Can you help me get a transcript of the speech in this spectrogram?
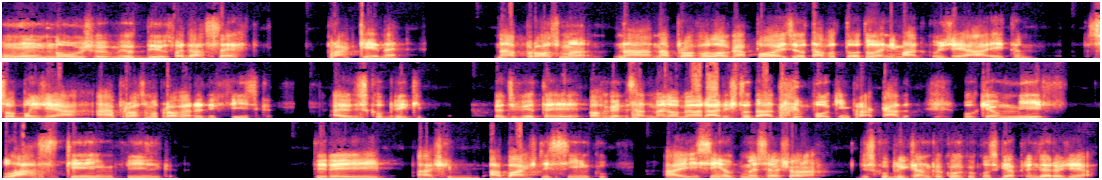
Um nojo, meu Deus, vai dar certo. Pra quê, né? Na próxima, na, na prova logo após, eu tava todo animado com GA, eita, sou bom em GA. Aí a próxima prova era de física. Aí eu descobri que eu devia ter organizado melhor meu horário estudado um pouquinho pra cada. Porque eu me lasquei em física. Tirei, acho que abaixo de 5. Aí sim eu comecei a chorar. Descobri que a única coisa que eu conseguia aprender era GA.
